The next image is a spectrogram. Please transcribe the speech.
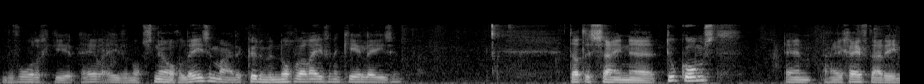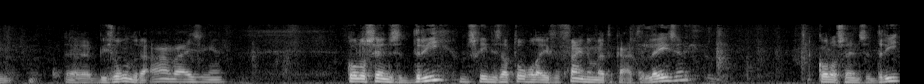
de vorige keer heel even nog snel gelezen, maar dat kunnen we nog wel even een keer lezen. Dat is zijn uh, toekomst en hij geeft daarin uh, bijzondere aanwijzingen. Colossense 3, misschien is dat toch wel even fijn om met elkaar te lezen. Colossense 3,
